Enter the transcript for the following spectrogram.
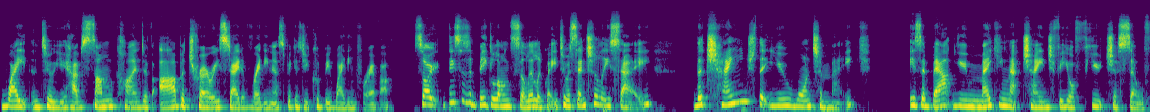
wait until you have some kind of arbitrary state of readiness because you could be waiting forever. So, this is a big long soliloquy to essentially say the change that you want to make is about you making that change for your future self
